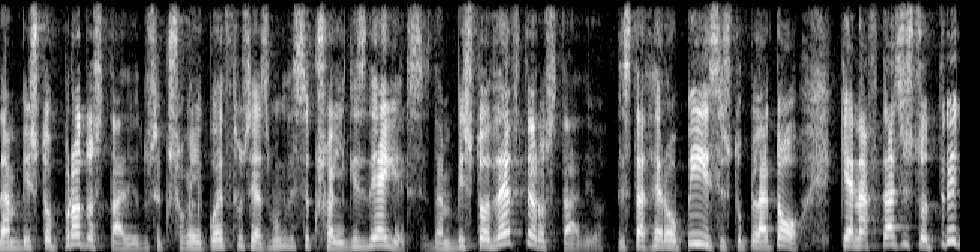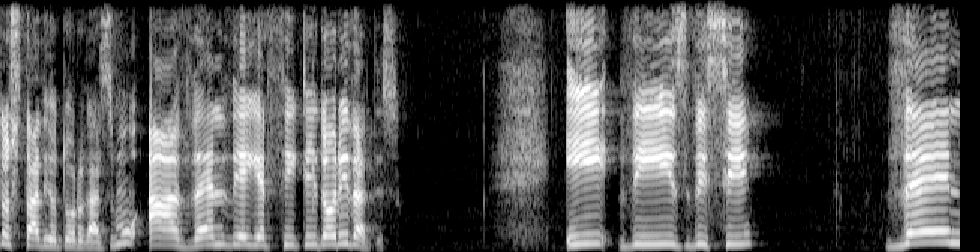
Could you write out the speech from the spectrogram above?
να μπει στο πρώτο στάδιο του σεξουαλικού ενθουσιασμού και της σεξουαλικής διέγερσης, να μπει στο δεύτερο στάδιο της σταθεροποίησης του πλατό και να φτάσει στο τρίτο στάδιο του οργασμού, αν δεν διεγερθεί η κλειτορίδα της. Η διείσδυση δεν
